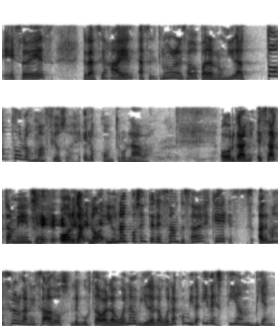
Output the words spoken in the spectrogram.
eso es, gracias a él, hace el crimen organizado para reunir a todos los mafiosos. Él los controlaba. exactamente. y una cosa interesante, ¿sabes qué? Además de ser organizados, les gustaba la buena vida, la buena comida y vestían bien.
